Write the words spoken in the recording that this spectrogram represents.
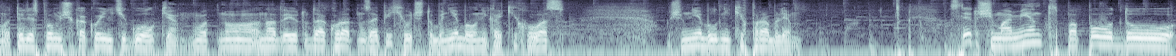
Вот, или с помощью какой-нибудь иголки. Вот, но надо ее туда аккуратно запихивать, чтобы не было никаких у вас, в общем, не было никаких проблем. Следующий момент по поводу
